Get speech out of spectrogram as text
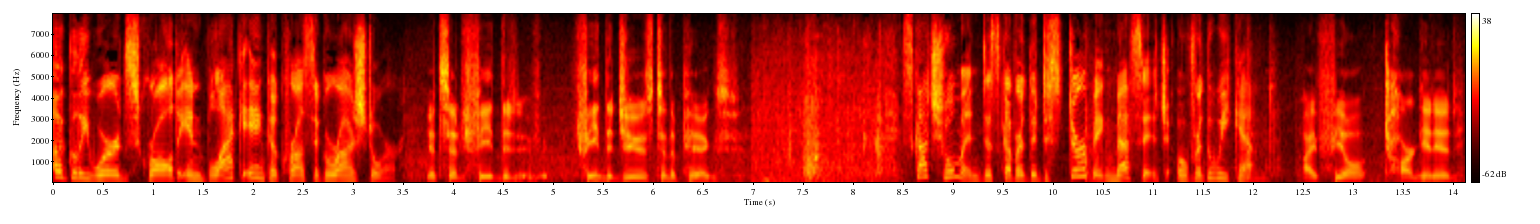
Ugly words scrawled in black ink across a garage door. It said, feed the, feed the Jews to the pigs. Scott Schulman discovered the disturbing message over the weekend. I feel targeted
